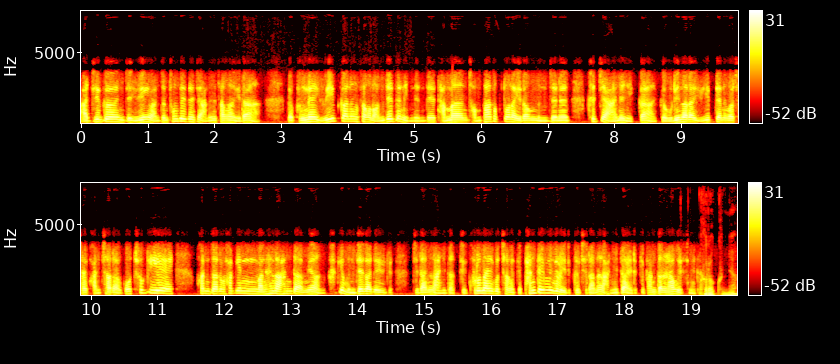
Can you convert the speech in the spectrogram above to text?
아직은 이제 유행이 완전 통제되지 않은 상황이라 그러니까 국내 유입 가능성은 언제든 있는데 다만 전파 속도나 이런 문제는 크지 않으니까 그러니까 우리나라 유입되는 걸 잘 관찰하고 초기에 환자를 확인만 해나 한다면 크게 문제가 될 질환은 아니다. 즉 코로나19처럼 이렇게 팬데믹을 일으킬 질환은 아니다. 이렇게 판단을 하고 있습니다. 그렇군요.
